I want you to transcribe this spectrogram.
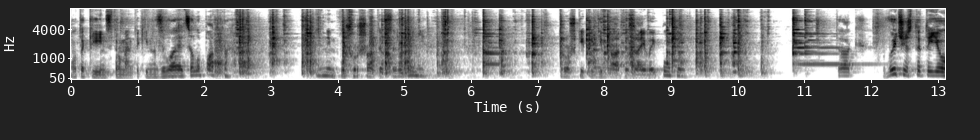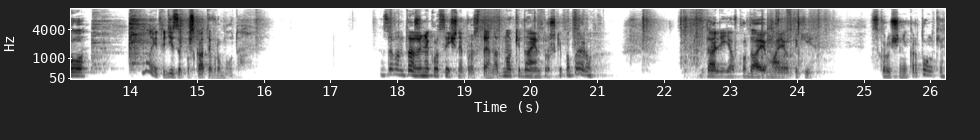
отакий інструмент, який називається лопатка. І ним пошуршати всередині трошки підібрати зайвий попіл. Так, вичистити його, ну і тоді запускати в роботу. Завантаження класичне просте. На дно кидаємо трошки паперу. Далі я вкладаю, маю такі скручені картонки.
